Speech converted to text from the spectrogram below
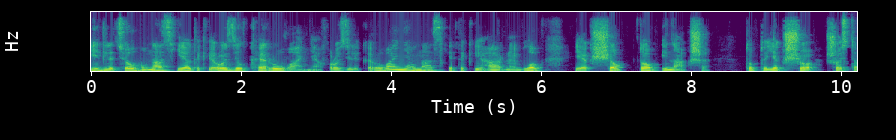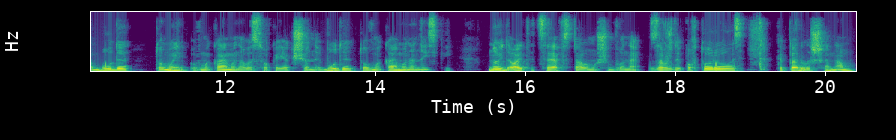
І для цього у нас є такий розділ керування. В розділі керування у нас є такий гарний блок, якщо, то інакше. Тобто, якщо щось там буде, то ми вмикаємо на високий. Якщо не буде, то вмикаємо на низький. Ну і давайте це вставимо, щоб вони завжди повторювалось. Тепер лише нам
